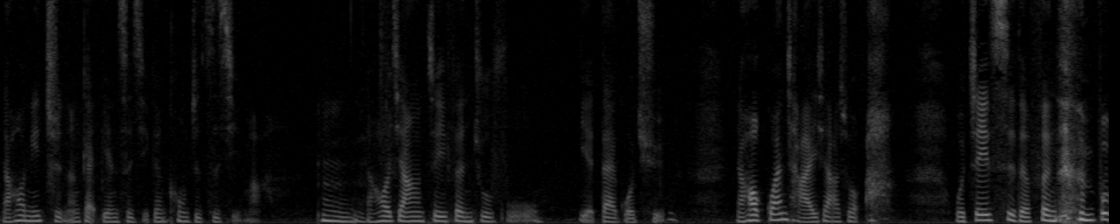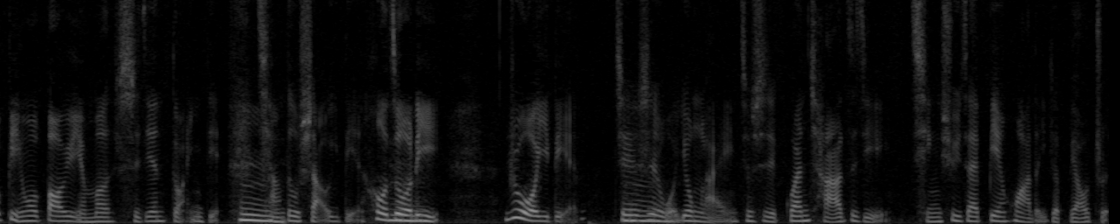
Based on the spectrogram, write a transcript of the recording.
然后你只能改变自己跟控制自己嘛。嗯，然后将这一份祝福也带过去，然后观察一下说啊，我这一次的愤恨不平或抱怨有没有时间短一点，嗯、强度少一点，后坐力弱一点。嗯这个是我用来就是观察自己情绪在变化的一个标准。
